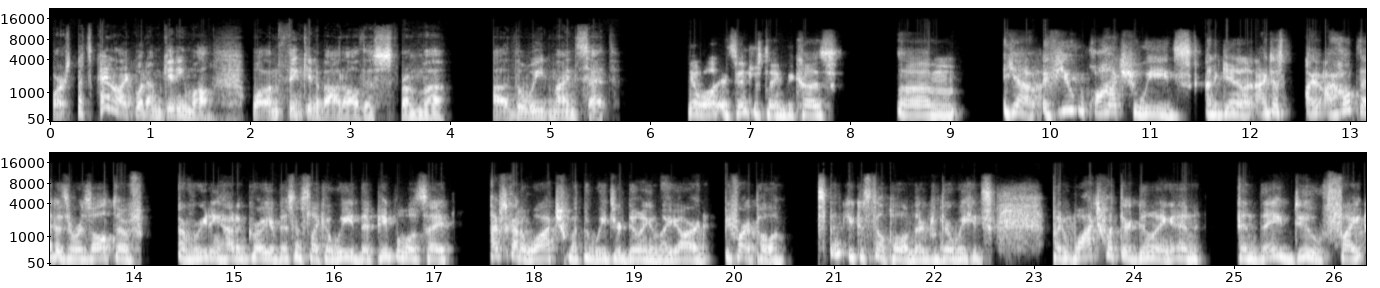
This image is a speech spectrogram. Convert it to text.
force. That's kind of like what i'm getting while while i'm thinking about all this from uh, uh, the weed mindset. Yeah well it's interesting because um, yeah, if you watch weeds, and again, I just I, I, hope that as a result of of reading how to grow your business like a weed, that people will say, I've just got to watch what the weeds are doing in my yard before I pull them. You can still pull them; they're they're weeds, but watch what they're doing, and and they do fight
